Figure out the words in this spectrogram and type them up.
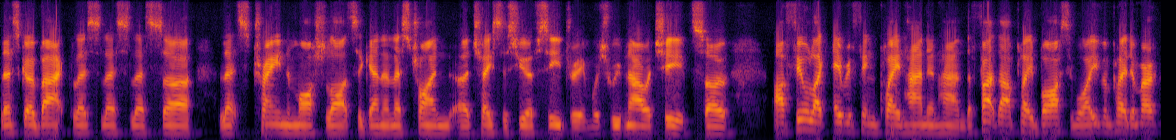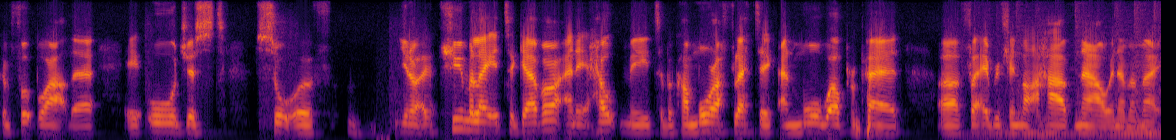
let's go back, let's let's let's uh, let's train in martial arts again, and let's try and uh, chase this UFC dream, which we've now achieved. So. I feel like everything played hand in hand. The fact that I played basketball, I even played American football out there, it all just sort of you know accumulated together and it helped me to become more athletic and more well prepared uh, for everything that I have now in MMA.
